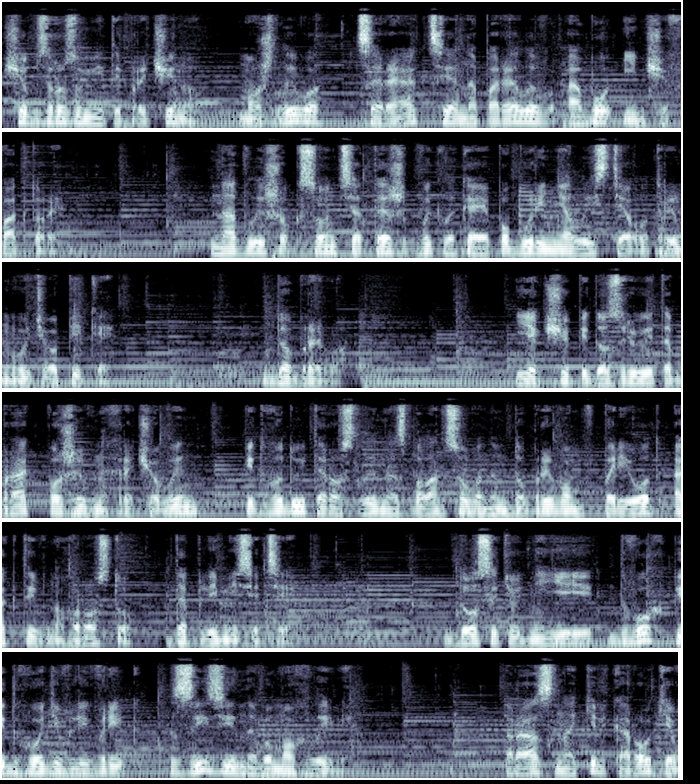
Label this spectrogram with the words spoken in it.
щоб зрозуміти причину, можливо, це реакція на перелив або інші фактори. Надлишок сонця теж викликає побуріння листя, отримують опіки. Добриво. Якщо підозрюєте брак поживних речовин, підгодуйте рослина збалансованим добривом в період активного росту, теплі місяці. Досить однієї-двох підгодівлі в рік, зизі невимогливі. Раз на кілька років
